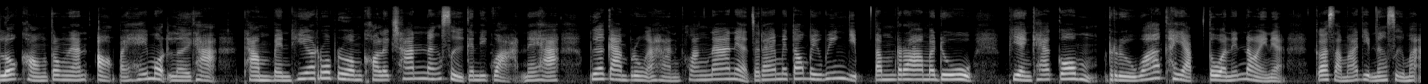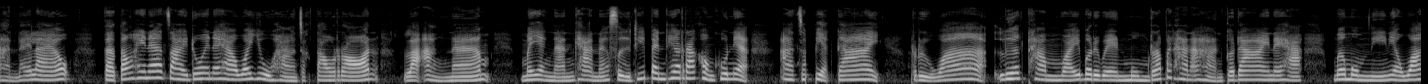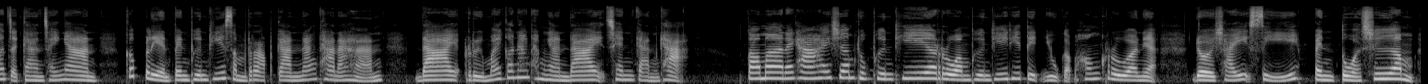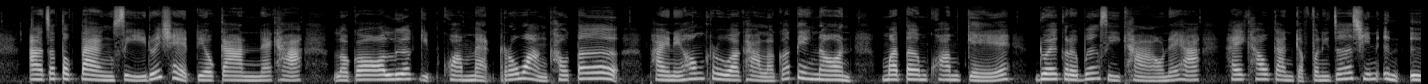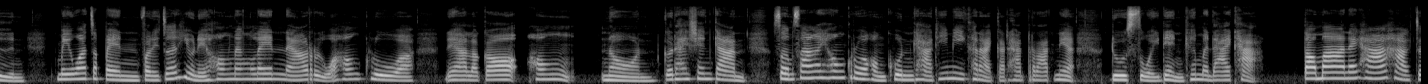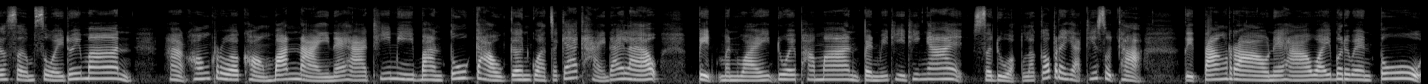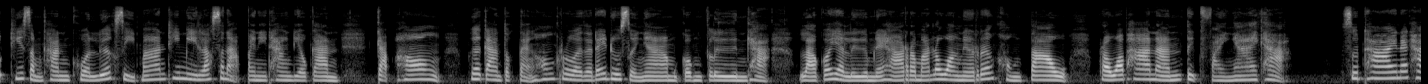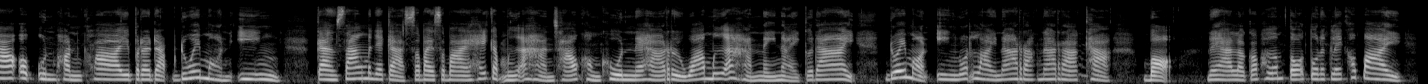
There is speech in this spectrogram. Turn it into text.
ลกของตรงนั้นออกไปให้หมดเลยค่ะทำเป็นที่รวบรวมคอลเลกชันหนังสือกันดีกว่านะคะเพื่อการปรุงอาหารครั้งหน้าเนี่ยจะได้ไม่ต้องไปวิ่งหยิบตำรามาดู เพียงแค่ก้ม หรือว่าขยับตัวนิดหน่อยเนี่ยก็สามารถหยิบหนังสือมาอ่านได้แล้ว แต่ต้องให้แน่ใจด้วยนะคะว่าอยู่ห่างจากเตาร้อนและอ่างน้ำไม่อย่างนั้นค่ะหนังสือที่เป็นที่รักของคุณเนี่ยอาจจะเปียกได้ หรือว่าเลือกทำไว้บริเวณมุมรับประทานอาหารก็ได้นะคะ เมื่อมุมนี้เนี่ยว่างจากการใช้งาน ก็เปลี่ยนเป็นพื้นที่สำหรับการนั่งทานอาหาร ได้หรือไม่ก็นั่งทำงานได้ เช่นกันค่ะ ต่อมานะคะให้เชื่อมทุกพื้นที่รวมพื้นที่ที่ติดอยู่กับห้องครัวเนี่ยโดยใช้สีเป็นตัวเชื่อม อาจจะตกแต่งสีด้วยเฉดเดียวกันนะคะ แล้วก็เลือกหยิบความ match ระหว่างเคาน์เตอร์ ภายในห้องครัวค่ะ แล้วก็เตียงนอนมาเติมความเก๋ด้วยกระเบื้องสีขาวนะคะ ให้เข้ากันกับเฟอร์นิเจอร์ชิ้นอื่น ๆ ไม่ว่าจะเป็นเฟอร์นิเจอร์ที่อยู่ในห้องนั่งเล่นนะหรือว่าห้องครัวเนี่ยแล้วก็ห้อง นอนก็ได้เช่นกัน เสริมสร้างให้ห้องครัวของคุณค่ะ ที่มีขนาดกระทัดรัดเนี่ยดูสวยเด่นขึ้นมาได้ค่ะ ต่อมานะคะหากจะเสริมสวยด้วยม่าน หากห้องครัวของบ้านไหนนะคะ ที่มีบานตู้เก่าเกินกว่าจะแก้ไขได้แล้ว ปิดมันไว้ด้วยผ้าม่าน เป็นวิธีที่ง่าย สะดวกแล้วก็ประหยัดที่สุดค่ะ ติดตั้งราวนะคะ ไว้บริเวณตู้ที่สำคัญควรเลือกสีม่านที่มีลักษณะไปในทางเดียวกัน กับห้อง เพื่อการตกแต่งห้องครัวจะได้ดูสวยงามกลมกลืนค่ะแล้วก็อย่าลืมนะคะระมัดระวังในเรื่องของเตา เพราะว่าผ้านั้นติดไฟง่ายค่ะ สุดท้ายนะคะ อบอุ่นผ่อนคลายประดับด้วยหมอนอิง การสร้างบรรยากาศสบายๆ ให้กับมื้ออาหารเช้าของคุณนะคะ หรือว่ามื้ออาหารไหนๆก็ได้ ด้วยหมอนอิงลวดลายน่ารักน่ารักค่ะ เบาะนะคะแล้วก็เพิ่มโต๊ะตัวเล็กๆเข้าไป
